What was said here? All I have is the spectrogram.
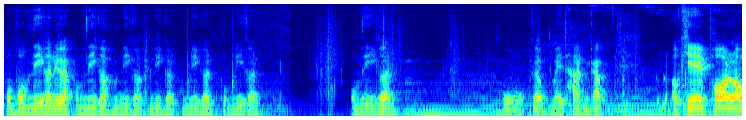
ผมผมหนี้ก่อนดีกว่าผมหนี้ก่อนผมหนี้ก่อนผมหนี้ก่อนผมหนี้ก่อนผมหนี้ก่อนผมนี้ก่อน โอ้เกือบไม่ทันครับ โอเค พอเรา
